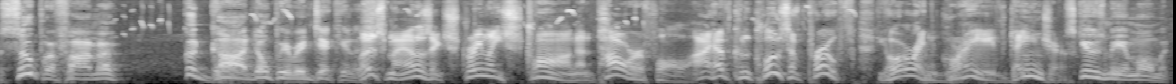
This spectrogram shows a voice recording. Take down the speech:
A super farmer? Good God, don't be ridiculous. This man is extremely strong and powerful. I have conclusive proof. You're in grave danger. Excuse me a moment.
